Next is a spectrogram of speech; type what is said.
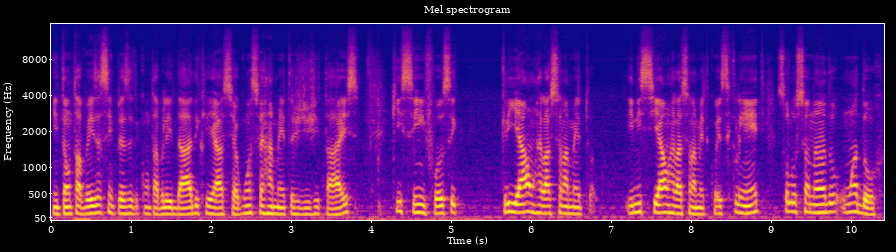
Então, talvez essa empresa de contabilidade criasse algumas ferramentas digitais que sim fosse criar um relacionamento iniciar um relacionamento com esse cliente solucionando uma dor.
